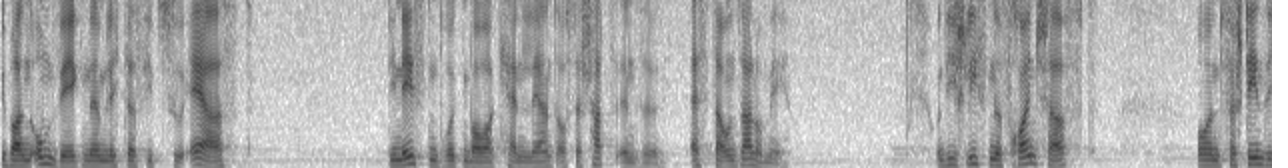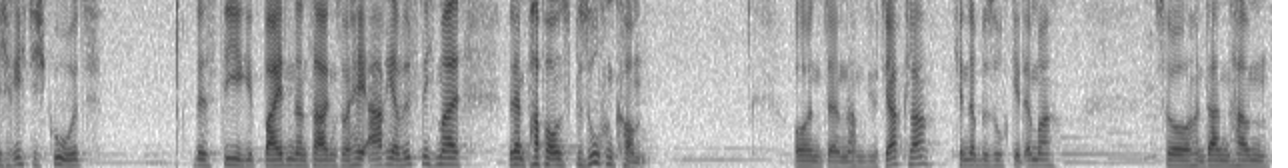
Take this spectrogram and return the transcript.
über einen Umweg, nämlich dass sie zuerst die nächsten Brückenbauer kennenlernt aus der Schatzinsel, Esther und Salome. Und die schließen eine Freundschaft und verstehen sich richtig gut, bis die beiden dann sagen so, hey Aria, willst nicht mal mit deinem Papa uns besuchen kommen? Und ähm, dann haben die gesagt, ja klar, Kinderbesuch geht immer. So, und dann haben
